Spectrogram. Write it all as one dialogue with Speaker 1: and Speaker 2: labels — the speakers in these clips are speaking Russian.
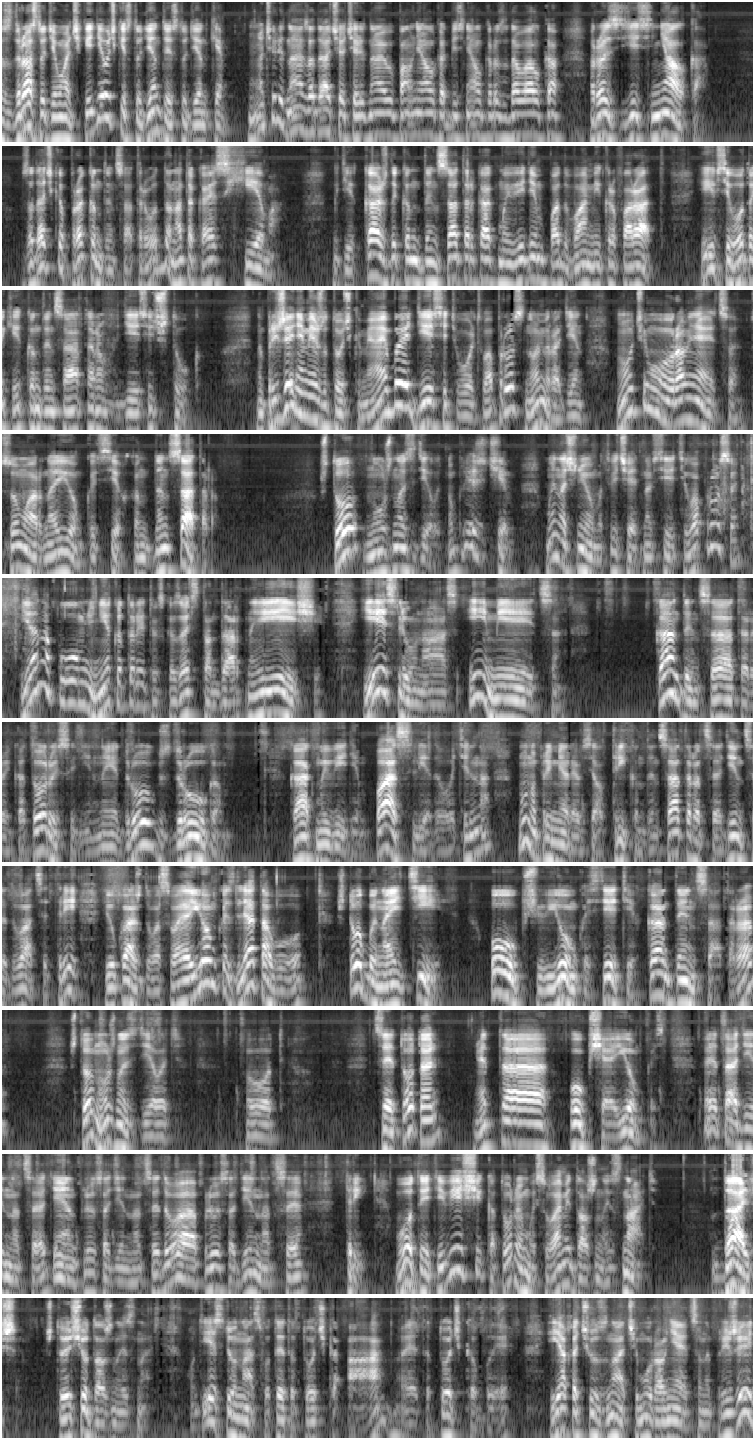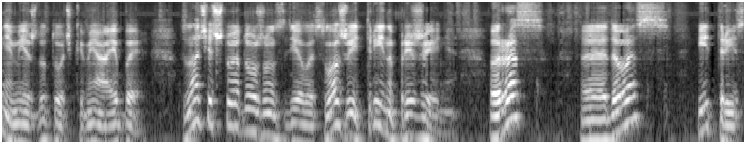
Speaker 1: Здравствуйте, мальчики и девочки, студенты и студентки. Очередная задача, очередная выполнялка, объяснялка, раздавалка, разъяснялка. Задачка про конденсатор. Вот дана такая схема, где каждый конденсатор, как мы видим, по 2 микрофарад. И всего таких конденсаторов 10 штук. Напряжение между точками А и Б 10 вольт. Вопрос номер один. Ну, чему равняется суммарная емкость всех конденсаторов? Что нужно сделать? Но ну, прежде чем мы начнем отвечать на все эти вопросы, я напомню некоторые, так сказать, стандартные вещи. Если у нас имеется конденсаторы, которые соединены друг с другом как мы видим, последовательно. Ну, например, я взял три конденсатора C1, C2, C3, и у каждого своя емкость для того, чтобы найти общую емкость этих конденсаторов, что нужно сделать? Вот. C-total – это общая емкость. Это 1 на C1 плюс 1 на C2 плюс 1 на C3. Вот эти вещи, которые мы с вами должны знать. Дальше, что еще должны знать? Вот если у нас вот эта точка А, а это точка Б, и я хочу знать, чему равняется напряжение между точками А и Б, значит, что я должен сделать? Сложить три напряжения. Раз, э, два и три.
